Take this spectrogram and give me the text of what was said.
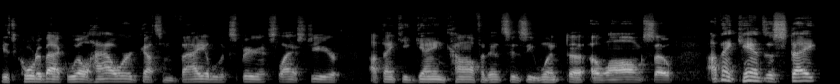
His quarterback, Will Howard, got some valuable experience last year. I think he gained confidence as he went uh, along. So I think Kansas State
